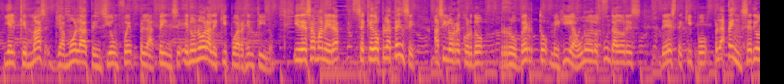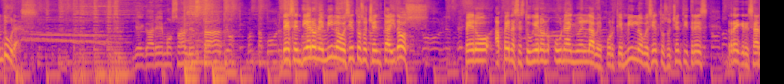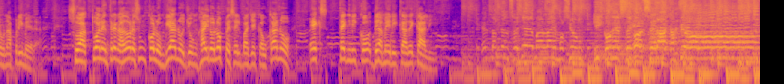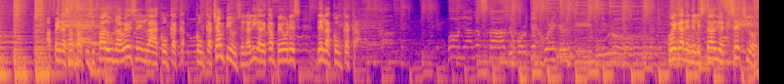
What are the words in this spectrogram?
y el que más llamó la atención fue Platense, en honor al equipo argentino. Y de esa manera se quedó Platense, así lo recordó Roberto Mejía, uno de los fundadores de este equipo Platense de Honduras. Llegaremos al estadio. Descendieron en 1982, pero apenas estuvieron un año en la B, porque en 1983 regresaron a primera. Su actual entrenador es un colombiano, John Jairo López, el vallecaucano, ex técnico de América de Cali. El Platense lleva la emoción y con ese gol será campeón. Apenas han participado una vez en la Conca, Conca Champions, en la Liga de Campeones de la CONCACAF. Voy al estadio porque juega el tiburón. Juegan en el estadio Excelsior,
